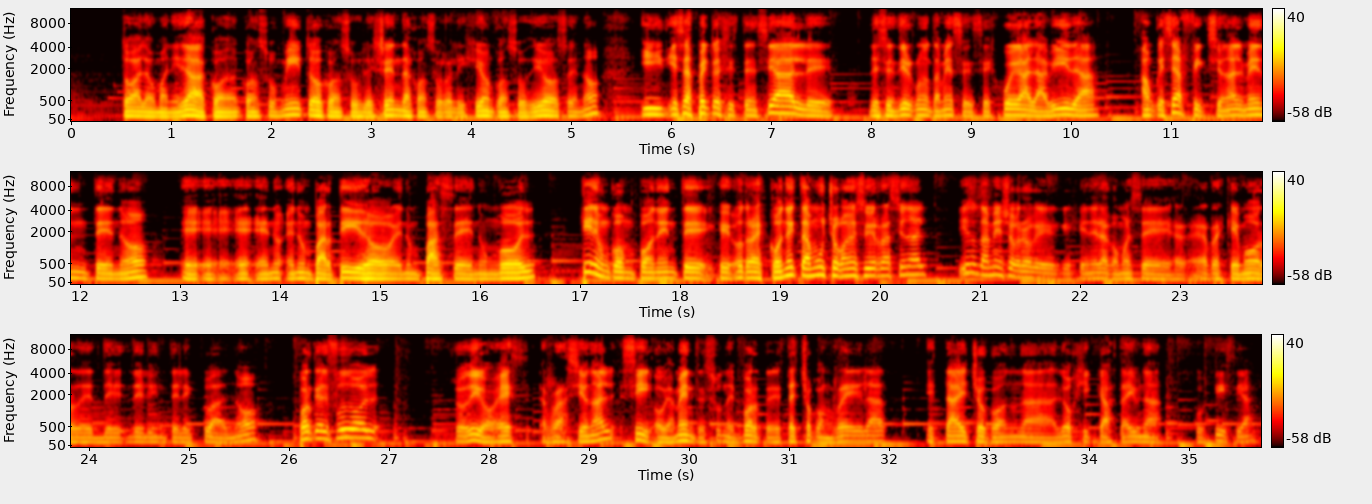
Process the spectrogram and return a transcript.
toda la humanidad, con, sus mitos, con sus leyendas, con su religión, con sus dioses, ¿no? Y ese aspecto existencial de, sentir que uno también se, se juega la vida, aunque sea ficcionalmente, ¿no? Eh, eh, eh, en, en un partido, en un pase, en un gol, tiene un componente que otra vez conecta mucho con eso irracional y eso también yo creo que, que genera como ese resquemor de, de- de lo intelectual, ¿no? Porque el fútbol, yo digo, es racional, sí, obviamente, es un deporte, está hecho con reglas, está hecho con una lógica, hasta hay una justicia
